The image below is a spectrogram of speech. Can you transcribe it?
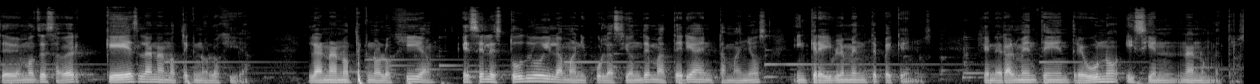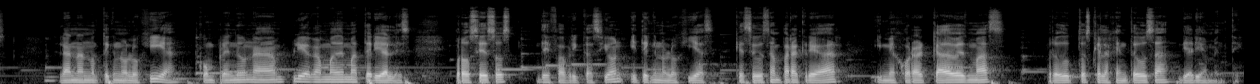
debemos de saber qué es la nanotecnología. La nanotecnología es el estudio y la manipulación de materia en tamaños increíblemente pequeños, generalmente entre 1 y 100 nanómetros. La nanotecnología comprende una amplia gama de materiales, procesos de fabricación y tecnologías que se usan para crear y mejorar cada vez más productos que la gente usa diariamente.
